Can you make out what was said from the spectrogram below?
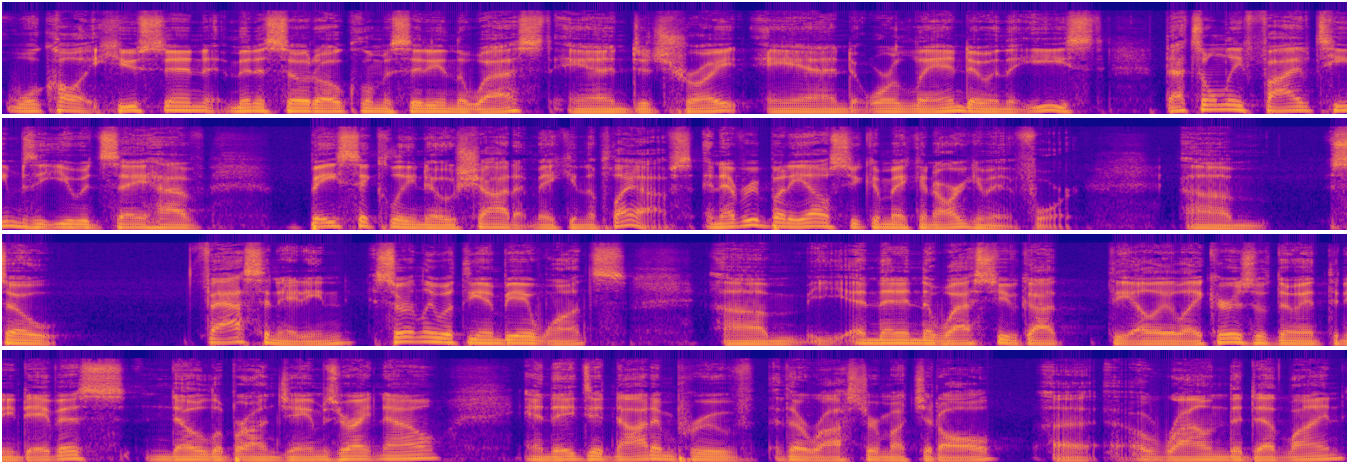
we'll call it Houston, Minnesota, Oklahoma City in the West, and Detroit and Orlando in the East. That's only five teams that you would say have basically no shot at making the playoffs, and everybody else you can make an argument for. Um, so fascinating, certainly what the NBA wants. Um, and then in the West, you've got the LA Lakers with no Anthony Davis, no LeBron James right now, and they did not improve their roster much at all uh, around the deadline.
